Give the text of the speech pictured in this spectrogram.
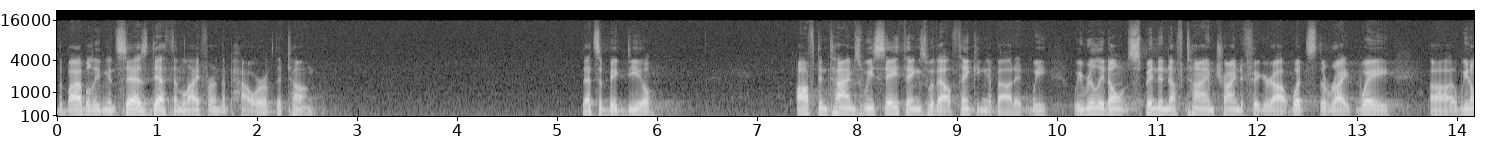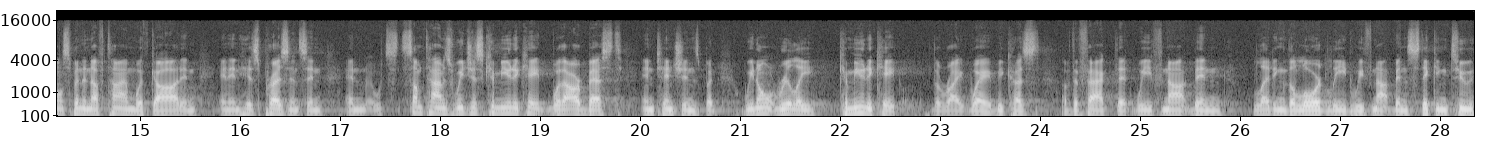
The Bible even says death and life are in the power of the tongue. That's a big deal. Oftentimes we say things without thinking about it. We, we really don't spend enough time trying to figure out what's the right way. Uh, we don't spend enough time with God and, and in His presence. And, and sometimes we just communicate with our best intentions, but we don't really communicate the right way because of the fact that we've not been letting the Lord lead. We've not been sticking to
